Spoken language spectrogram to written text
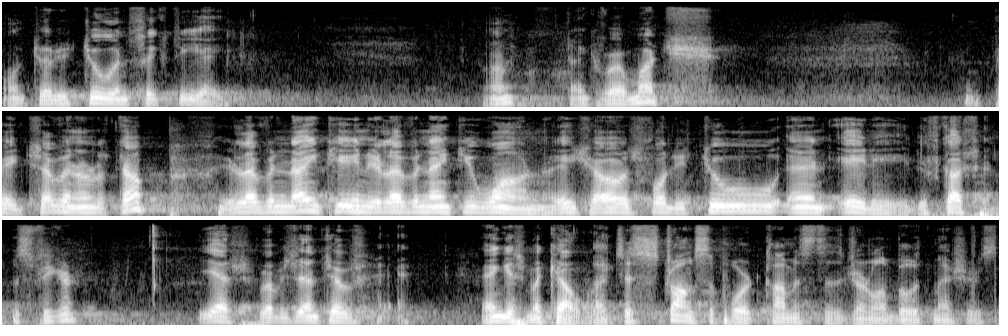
on 32 and 68. Huh? Thank you very much. Page 7 on the top, 1190 and 1191, HRs 42 and 80. Discussion. Mr. Speaker? Yes, Representative Angus McKelvey. Uh, Just strong support, comments to the journal on both measures.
